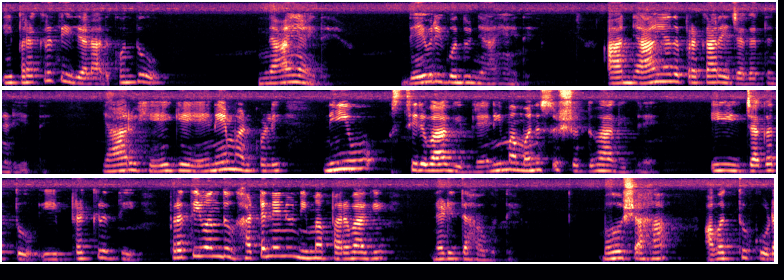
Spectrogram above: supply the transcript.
ಈ ಪ್ರಕೃತಿ ಇದೆಯಲ್ಲ, ಅದಕ್ಕೊಂದು ನ್ಯಾಯ ಇದೆ. ದೇವರಿಗೊಂದು ನ್ಯಾಯ ಇದೆ. ಆ ನ್ಯಾಯದ ಪ್ರಕಾರ ಈ ಜಗತ್ತು ನಡೆಯುತ್ತೆ. ಯಾರು ಹೇಗೆ ಏನೇ ಮಾಡ್ಕೊಳ್ಳಿ, ನೀವು ಸ್ಥಿರವಾಗಿದ್ದರೆ ನಿಮ್ಮ ಮನಸ್ಸು ಶುದ್ಧವಾಗಿದ್ದರೆ ಈ ಜಗತ್ತು, ಈ ಪ್ರಕೃತಿ ಪ್ರತಿಯೊಂದು ಘಟನೆಯೂ ನಿಮ್ಮ ಪರವಾಗಿ ನಡೀತಾ ಹೋಗುತ್ತೆ. ಬಹುಶಃ ಅವತ್ತು ಕೂಡ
